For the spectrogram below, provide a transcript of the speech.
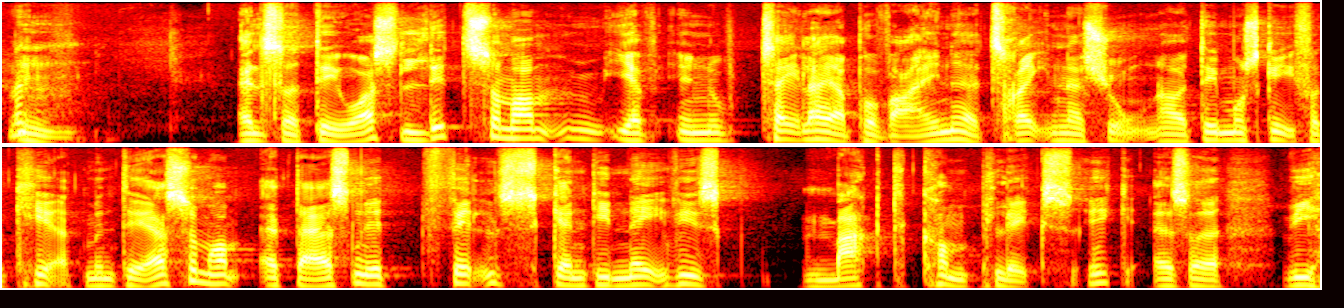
Men... Mm. Altså, det er jo også lidt som om, jeg, nu taler jeg på vegne af tre nationer, og det er måske forkert, men det er som om, at der er sådan et fælles skandinavisk magtkompleks. Ikke? Altså, vi,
